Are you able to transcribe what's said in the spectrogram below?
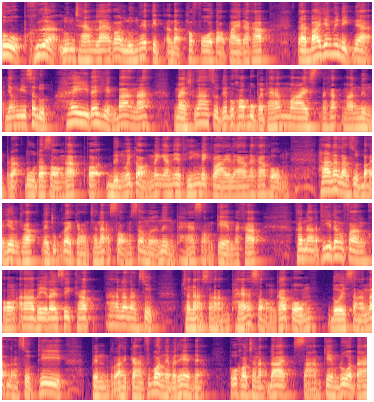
สู้เพื่อลุ้นแชมป์และก็ลุ้นให้ติดอันดับท็อปโฟต่อไปนะครับ แต่บาเยอร์มิวนิกเนี่ยยังมีสะดุดให้ได้เห็นบ้างนะ แมตช์ล่าสุดที่พวกเขาบุกไปแพ้ไมส์นะครับมา 1 ประตูต่อ 2 ครับ ก็ดึงไว้ก่อนไม่งั้นเนี่ยทิ้งไปไกลแล้วนะครับผม 5 นัดหลังสุดบาเยอร์ครับในทุกรายการชนะ 2 เสมอ 1 แพ้ 2 เกมนะครับ ขณะที่ทางฝั่งของอาร์เบไลซิกครับ 5 นัดหลังสุด ชนะ 3 แพ้ 2 ครับผม โดย 3 นัดหลังสุดที่เป็นรายการฟุตบอลในประเทศเนี่ย พวกเขาชนะได้ 3 เกมรวดนะ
